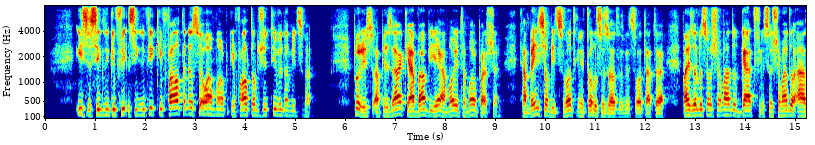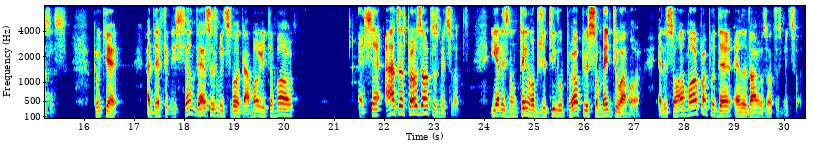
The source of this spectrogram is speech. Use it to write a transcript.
Isso significa, significa que falta no seu amor, porque falta o objetivo da mitzvah. Por isso, apesar que Abab é amor e temor para Hashem, também são mitzvot que nem todos os outros mitzvot da Torá, mas eles são chamados gatfim, são chamados asas, porque a definição dessas mitzvot, amor e temor, é ser asas para os outros mitzvot e eles não têm um objetivo próprio somente o amor. Eles são amor para poder elevar os outros mitzvot.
